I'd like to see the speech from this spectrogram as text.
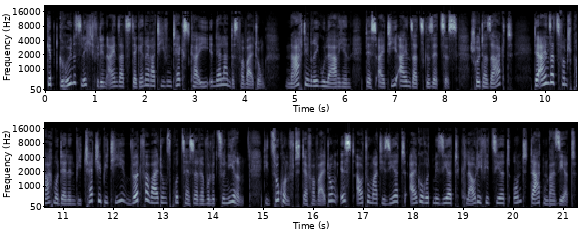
gibt grünes Licht für den Einsatz der generativen Text-KI in der Landesverwaltung nach den Regularien des IT-Einsatzgesetzes. Schröter sagt, der Einsatz von Sprachmodellen wie ChatGPT wird Verwaltungsprozesse revolutionieren. Die Zukunft der Verwaltung ist automatisiert, algorithmisiert, cloudifiziert und datenbasiert.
